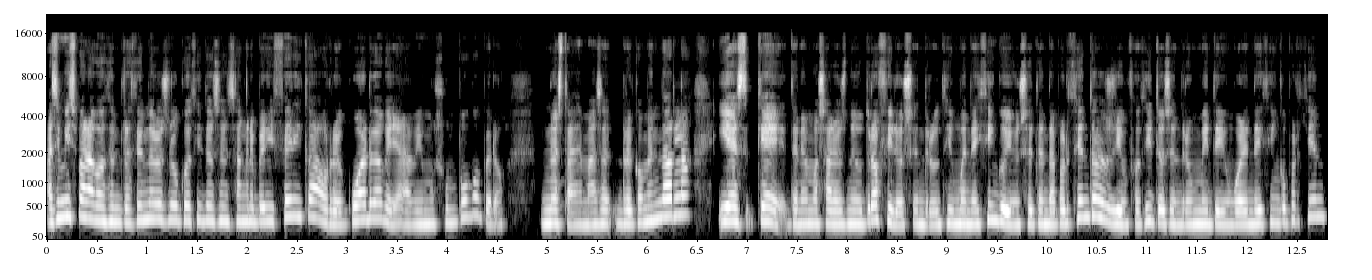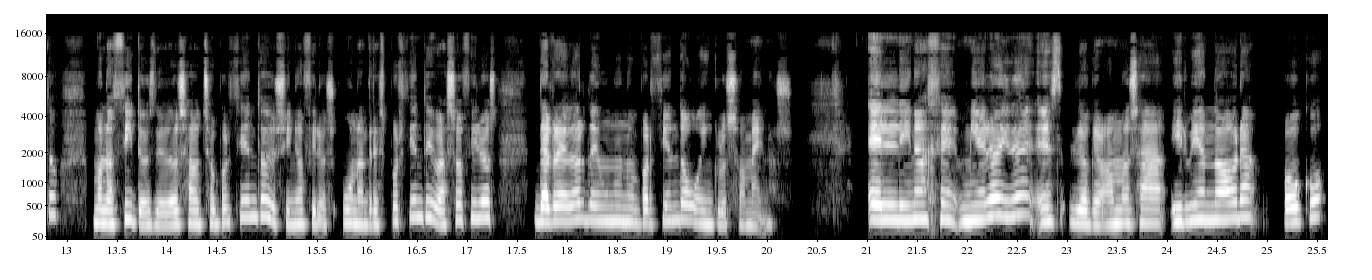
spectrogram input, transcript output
Asimismo, la concentración de los leucocitos en sangre periférica, os recuerdo que ya la vimos un poco, pero no está de más recomendarla, y es que tenemos a los neutrófilos entre un 55 y un 70%, los linfocitos entre un 20 y un 45%, monocitos de 2 a 8%, eosinófilos 1 a 3% y basófilos de alrededor de un 1% o incluso menos. El linaje mieloide es lo que vamos a ir viendo ahora poco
